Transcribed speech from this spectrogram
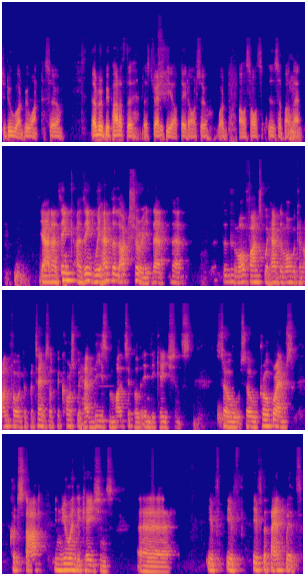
do what we want. So that will be part of the strategy update also, what our thoughts is about that. Yeah, and I think we have the luxury that, that the more funds we have, the more we can unfold the potential because we have these multiple indications. So, so programs could start in new indications, uh, if, if, if the bandwidth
